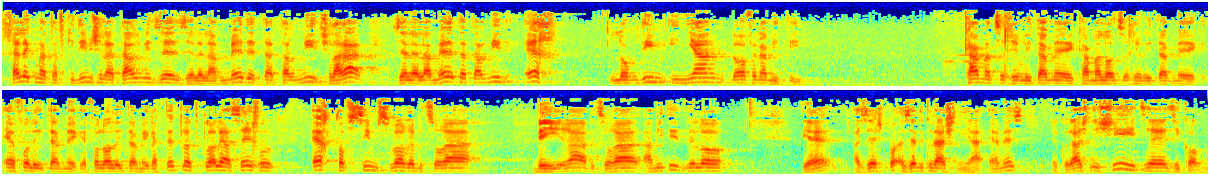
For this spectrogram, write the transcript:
חלק מהתפקידים של התלמיד זה, זה ללמד את התלמיד, של הרב, זה ללמד את התלמיד איך לומדים עניין באופן אמיתי. כמה צריכים להתעמק, כמה לא צריכים להתעמק, איפה להתעמק, איפה לא להתעמק, לתת לו את כלולי השכל, איך תופסים סבורה בצורה בהירה, בצורה אמיתית, ולא... Yeah, אז יש פה, אז זה נקודה שנייה, אמס. נקודה שלישית זה זיכרון,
